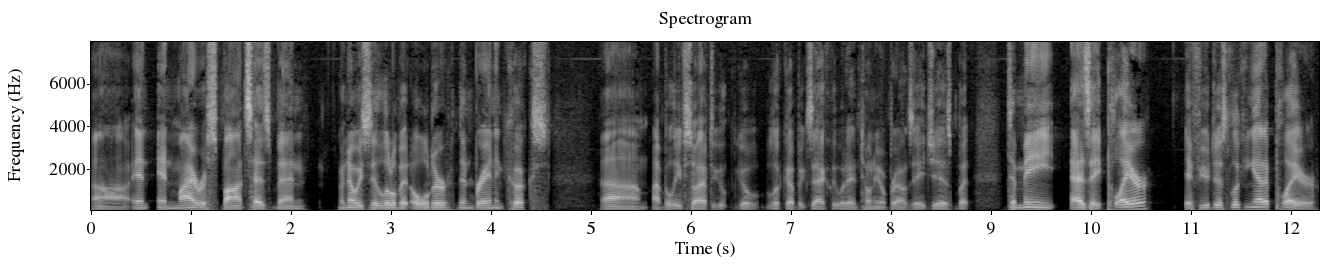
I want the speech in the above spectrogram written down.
Uh, and and my response has been I know he's a little bit older than Brandin Cooks. Um, I believe so. I have to go, look up exactly what Antonio Brown's age is. But to me, as a player, if you're just looking at a player,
